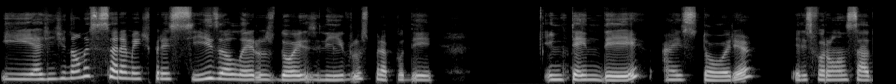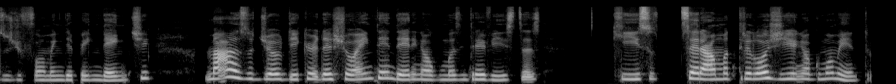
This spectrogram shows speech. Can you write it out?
E a gente não necessariamente precisa ler os dois livros para poder entender a história, eles foram lançados de forma independente, mas o Joe Dicker deixou a entender em algumas entrevistas que isso será uma trilogia em algum momento.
